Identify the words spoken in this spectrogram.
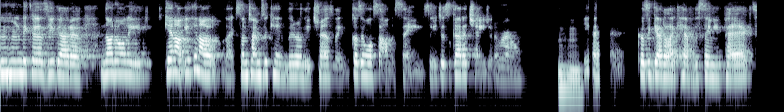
Mm-hmm, because you gotta not only cannot you cannot like sometimes you can't literally translate because it won't sound the same. So you just gotta change it around. Mm-hmm. Yeah, because you gotta like have the same impact.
